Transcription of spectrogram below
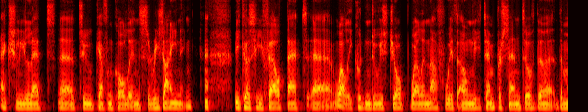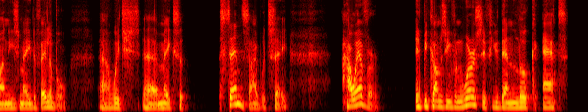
actually led uh, to Kevan Collins resigning because he felt that uh, well he couldn't do his job well enough with only ten percent of the the monies made available, uh, which uh, makes sense, I would say. However, it becomes even worse if you then look at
